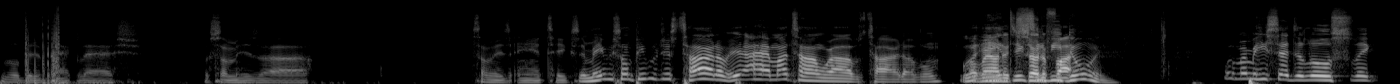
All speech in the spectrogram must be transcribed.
a little bit of backlash for some of his uh some of his antics, and maybe some people just tired of it. I had my time where I was tired of him. What around the antics he be certified- doing? Well, remember he said the little slick,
